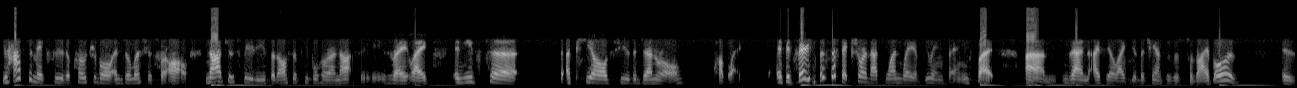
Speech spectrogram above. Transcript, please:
you have to make food approachable and delicious for all, not just foodies, but also people who are not foodies, right? Like it needs to appeal to the general public if it's very specific, sure, that's one way of doing things. But um, then I feel like the chances of survival is is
